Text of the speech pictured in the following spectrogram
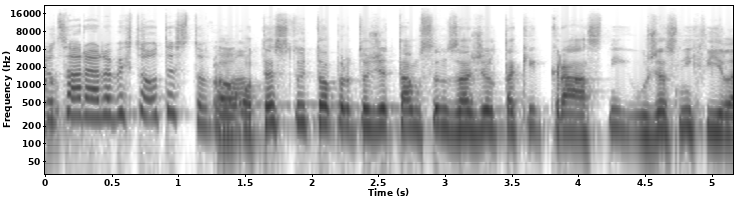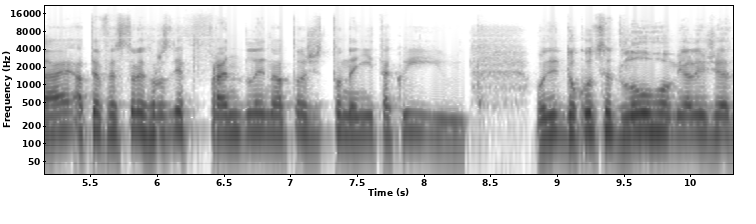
Docela ráda bych to otestovala. Otestuj to, protože tam jsem zažil taky krásný, úžasný chvíle a ten festival je hrozně friendly na to, že to není takový... Oni dokonce dlouho měli, že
